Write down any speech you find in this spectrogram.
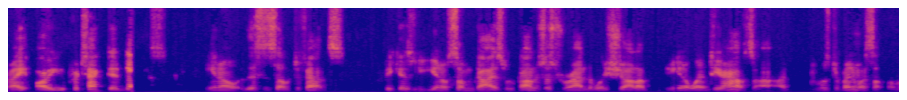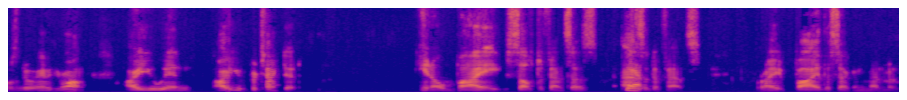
right? Are you protected? Because, you know, this is self defense because you know some guys with guns just randomly shot up, you know, went into your house. I, I was defending myself. I wasn't doing anything wrong. Are you in? Are you protected? You know, by self defense as as a defense, right? By the Second Amendment,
